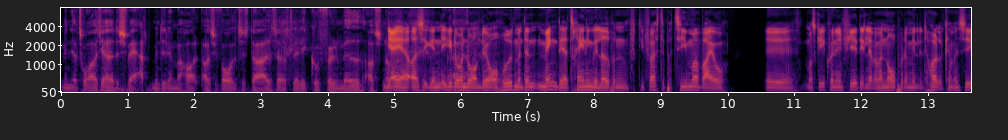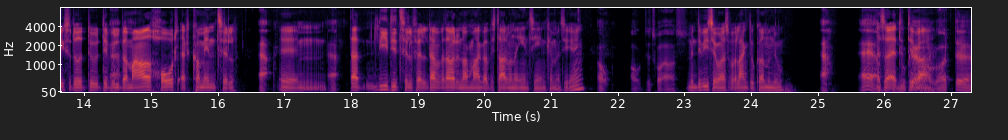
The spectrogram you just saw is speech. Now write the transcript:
Men jeg tror også, jeg havde det svært med det der med hold, også i forhold til størrelse, og slet ikke kunne følge med og sådan Ja, noget. ja, også igen, ikke et Ja. ondt ord om det overhovedet, men den mængde af træning, vi lavede på den, de første par timer, var jo øh, måske kun en fjerdedel af, hvad man når på et almindeligt hold, kan man sige. Ikke? Så du, du, det ville Ja. være meget hårdt at komme ind til. Ja. Øhm, Ja. Der, lige i det tilfælde, der, der var det nok meget godt, at vi startede med noget en til en, kan man sige. Ikke? Og det tror jeg også. Men det viser jo også, hvor langt du er kommet nu. Ja, ja. Altså, at nu det jeg var- godt... Øh,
